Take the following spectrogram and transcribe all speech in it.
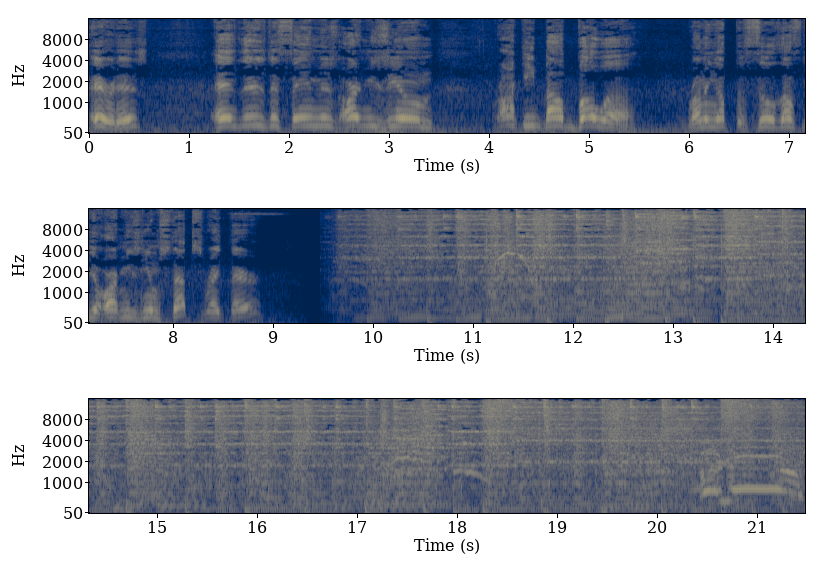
There it is. And there's the famous art museum, Rocky Balboa, running up the Philadelphia Art Museum steps right there. Oh yeah!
